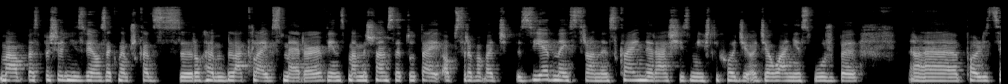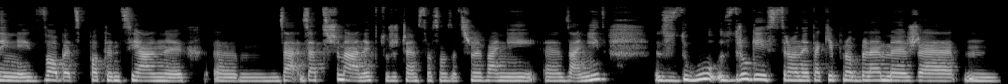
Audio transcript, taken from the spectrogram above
ma bezpośredni związek na przykład z ruchem Black Lives Matter, więc mamy szansę tutaj obserwować z jednej strony skrajny rasizm, jeśli chodzi o działanie służby e, policyjnej wobec potencjalnych za, zatrzymanych, którzy często są zatrzymywani e, za nic. Z, z drugiej strony takie problemy, że mm,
